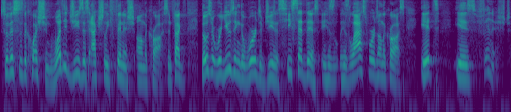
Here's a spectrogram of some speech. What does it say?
So this is the question. What did Jesus actually finish on the cross? In fact, those are we're using the words of Jesus. He said this, his, his last words on the cross, it is finished.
